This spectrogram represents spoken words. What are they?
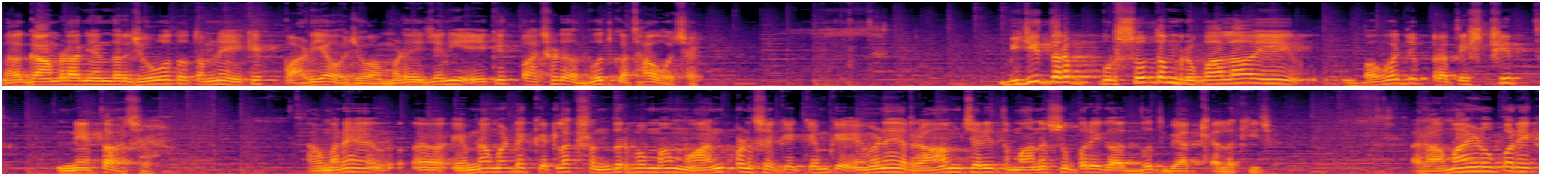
ગામડાની અંદર જુઓ તો તમને એક એક પાડિયાઓ જોવા મળે, જેની એક એક પાછળ અદ્ભુત કથાઓ છે. બીજી તરફ પુરુષોત્તમ રૂપાલા એ બહુ જ પ્રતિષ્ઠિત નેતા છે. મને એમના માટે કેટલાક સંદર્ભમાં માન પણ છે કે કેમ કે એમણે રામચરિત માનસ ઉપર એક અદ્ભુત વ્યાખ્યા લખી છે. રામાયણ ઉપર એક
